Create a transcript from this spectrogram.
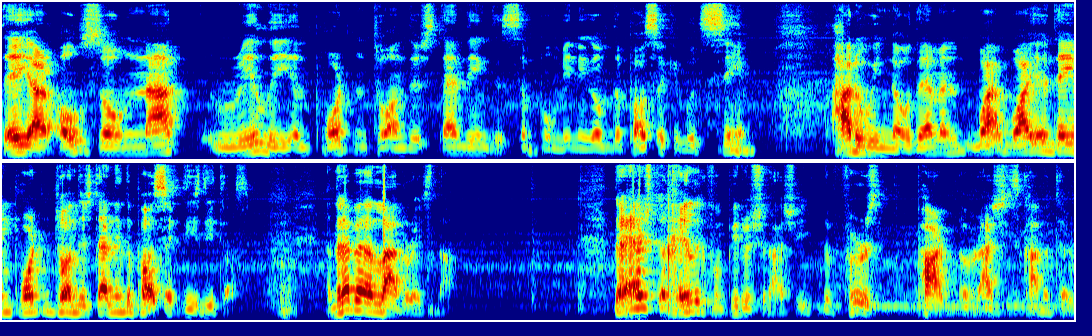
they are also not really important to understanding the simple meaning of the pasuk. It would seem. How do we know them, and why, why are they important to understanding the pasuk? These details, and the Rebbe elaborates now. The erste chelik from Pirush Rashi, the first part of Rashi's commentary.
